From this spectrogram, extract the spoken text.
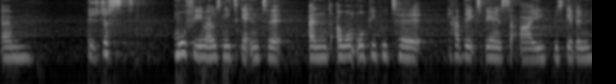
Um, it's just more females need to get into it, and I want more people to have the experience that I was given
